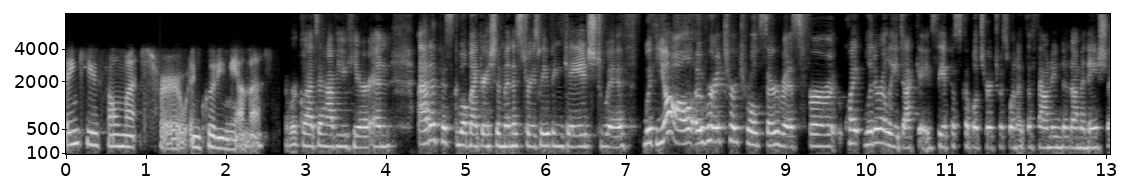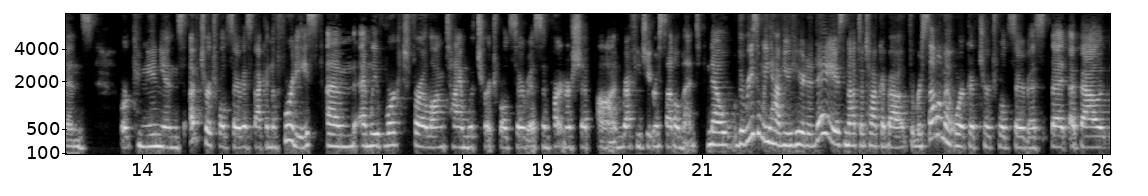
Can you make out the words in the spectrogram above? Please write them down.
thank you so much for including me on this. We're glad to have you here. And at Episcopal Migration Ministries, we've engaged with with y'all over a Church World Service for quite literally decades. The Episcopal Church was one of the founding denominations or communions of Church World Service back in the 40s. Um, and we've worked for a long time with Church World Service in partnership on refugee resettlement. Now, the reason we have you here today is not to talk about the resettlement work of Church World Service, but about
